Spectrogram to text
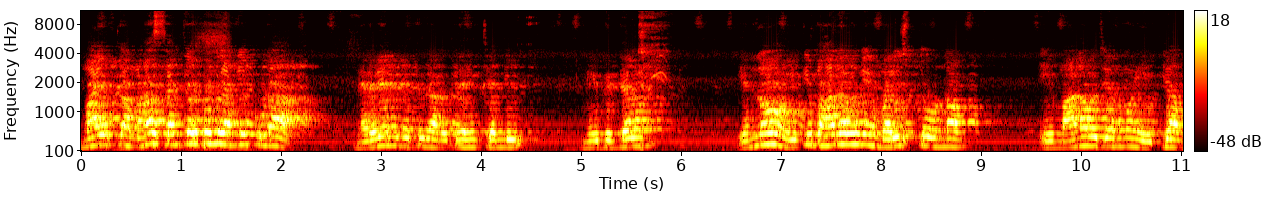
మా యొక్క మన సంకల్పములన్నీ కూడా నెరవేరేటట్టుగా అనుగ్రహించండి. మీ బిడ్డలం ఎన్నో ఇతి బాధలను మేము భరిస్తూ ఉన్నాం. ఈ మానవ జన్మ ఎత్తాం.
